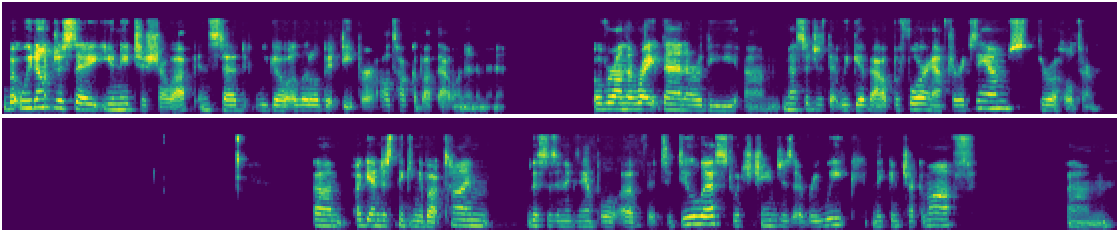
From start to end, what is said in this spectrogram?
But we don't just say you need to show up. Instead, we go a little bit deeper. I'll talk about that one in a minute. Over on the right then are the um, messages that we give out before and after exams through a whole term. Um, again, just thinking about time, this is an example of the to-do list, which changes every week. They can check them off. Um,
